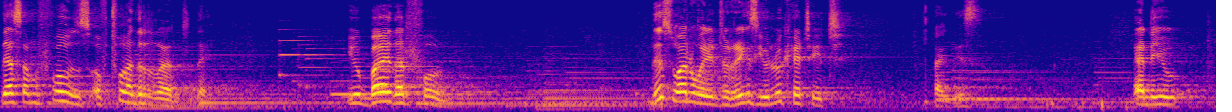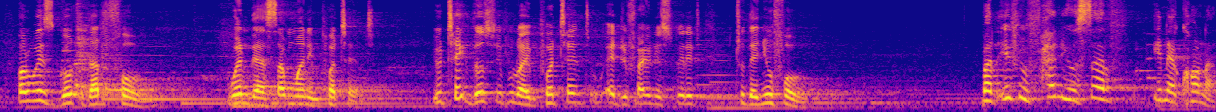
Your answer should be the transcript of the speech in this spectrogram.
there are some phones of 200 rand there. You buy that phone. This one, when it rings, you look at it like this. And you always go to that phone when there's someone important. You take those people who are important, who edify the spirit, to the new phone. But if you find yourself in a corner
